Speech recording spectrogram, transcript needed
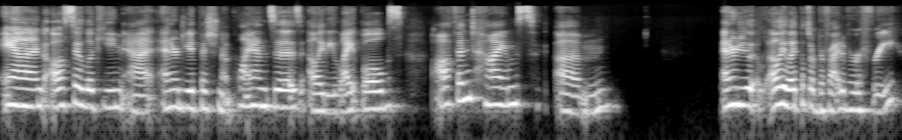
And also looking at energy efficient appliances, LED light bulbs. Oftentimes, um, energy LED light bulbs are provided for free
